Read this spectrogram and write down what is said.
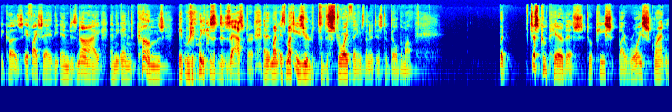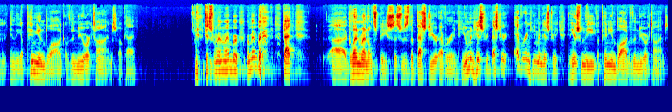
Because if I say the end is nigh and the end comes, it really is a disaster, and it might, it's much easier to destroy things than it is to build them up. But just compare this to a piece by Roy Scranton in the opinion blog of the New York Times, okay? Just remember, remember that uh, Glenn Reynolds piece. This was the best year ever in human history, best year ever in human history. And here's from the opinion blog of the New York Times.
